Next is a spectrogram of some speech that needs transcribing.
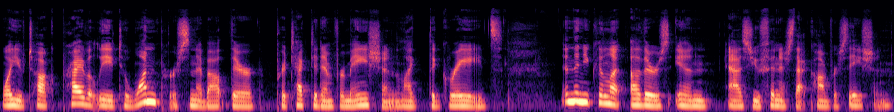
while you talk privately to one person about their protected information, like the grades. And then you can let others in as you finish that conversation.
